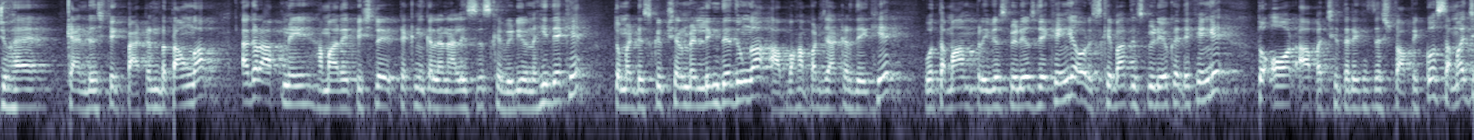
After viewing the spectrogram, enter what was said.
जो है कैंडलस्टिक पैटर्न बताऊँगा। अगर आपने हमारे पिछले टेक्निकल एनालिसिस के वीडियो नहीं देखे तो मैं डिस्क्रिप्शन में लिंक दे दूँगा। आप वहाँ पर जाकर देखिए। वो तमाम प्रीवियस वीडियोस देखेंगे और इसके बाद इस वीडियो के देखेंगे तो और आप अच्छी तरीके से इस टॉपिक को समझ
